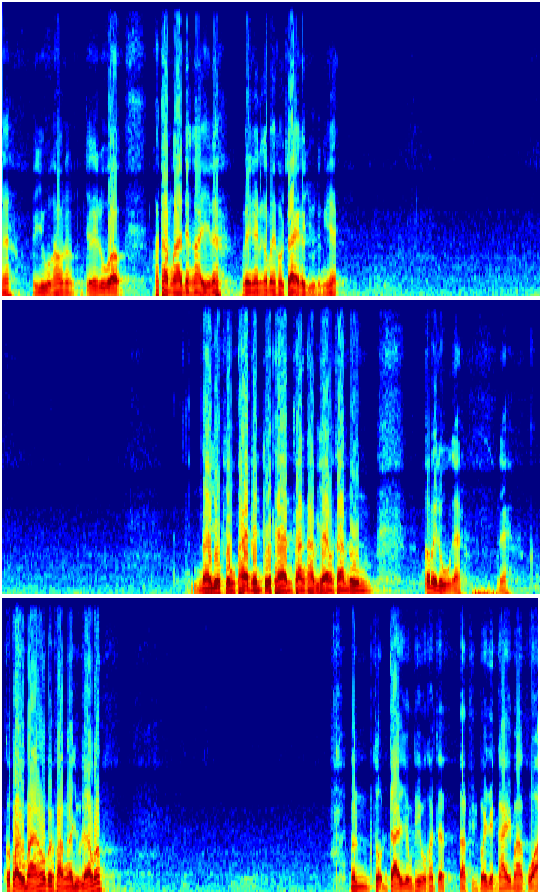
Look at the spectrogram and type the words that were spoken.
นะไปอยู่กับเขาจะได้รู้ว่า เขาทำงานยังไงนะ ไม่งั้นก็ไม่เข้าใจกันอยู่อย่างเงี้ยนายกส่งใครเป็นตัวแทนฟังคำวิจัยของสามนูนก็ไม่รู้เหมือนกันนะก็ฝ่ายกฎหมายเขาไปฟังกันอยู่แล้วมั้งมันสนใจตรงที่ว่าเขาจะตัดสินว่ายังไงมากกว่า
